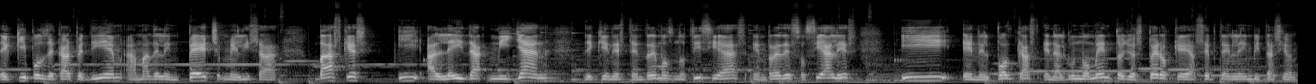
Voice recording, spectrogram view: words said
equipos de Carpet Diem, a Madeleine Pech, Melissa Vázquez y a Leida Millán, de quienes tendremos noticias en redes sociales y en el podcast en algún momento. Yo espero que acepten la invitación.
